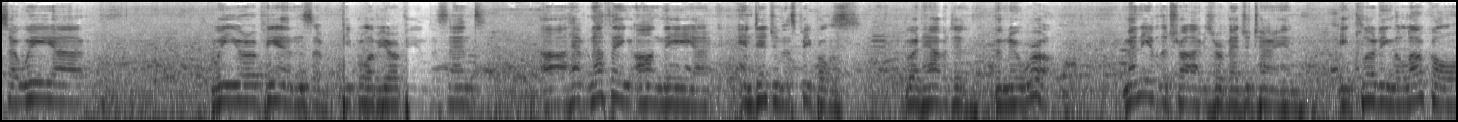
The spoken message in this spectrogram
So we, uh, we Europeans, of people of European descent, uh, have nothing on the uh, indigenous peoples who inhabited the New World. Many of the tribes were vegetarian, including the local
